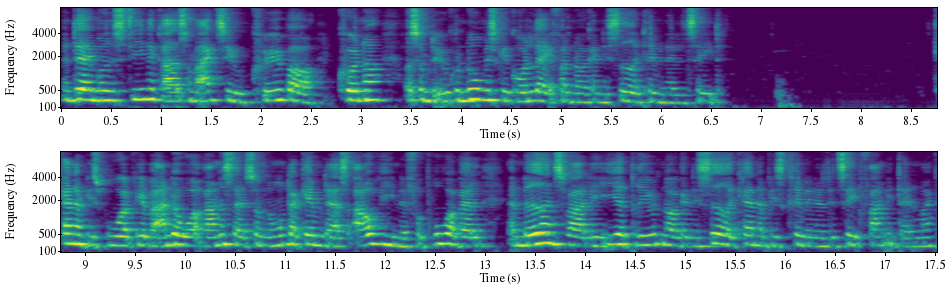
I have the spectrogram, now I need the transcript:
men derimod i stigende grad som aktive købere, kunder og som det økonomiske grundlag for den organiserede kriminalitet. Cannabisbrugere bliver med andre ord rammesat som nogen, der gennem deres afvigende forbrugervalg er medansvarlige i at drive den organiserede cannabiskriminalitet frem i Danmark.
